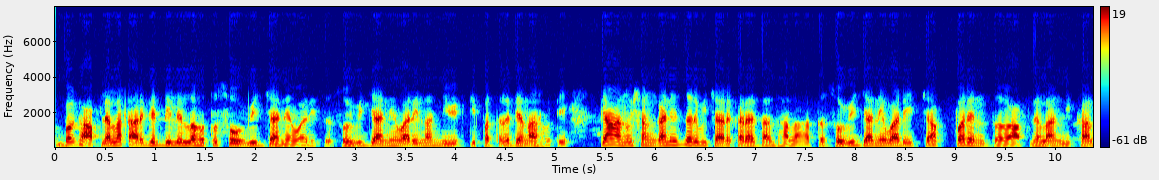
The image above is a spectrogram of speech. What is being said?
बघा आपल्याला टार्गेट दिलेलं होतं सव्वीस जानेवारीचं. सव्वीस जानेवारीला नियुक्ती पत्र देणार होते. त्या अनुषंगाने जर विचार करायचा झाला तर सव्वीस जानेवारीच्या पर्यंत आपल्याला निकाल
